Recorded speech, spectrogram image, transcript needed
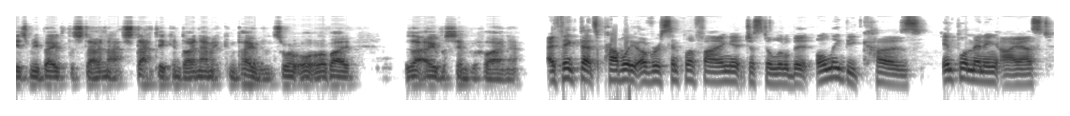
gives me both the static and dynamic components, or, or, I, is that oversimplifying it? I think that's probably oversimplifying it just a little bit, only because implementing IAST,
